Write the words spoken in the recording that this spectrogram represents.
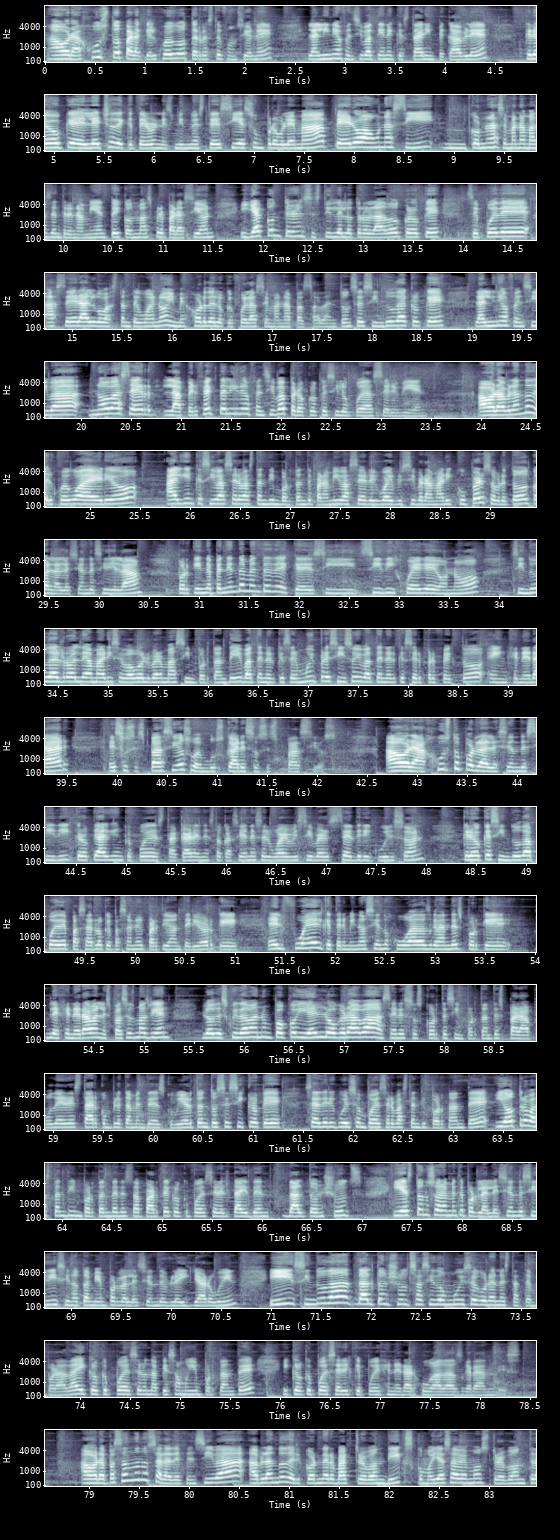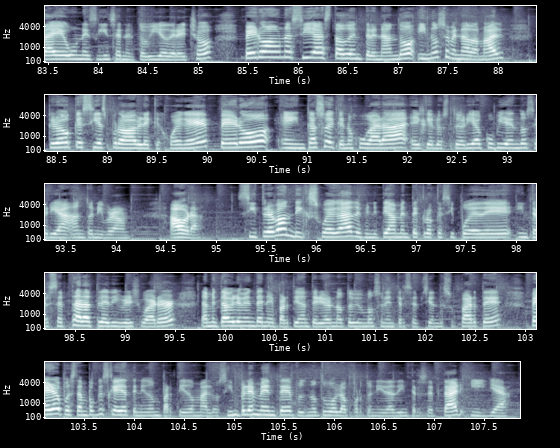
Ahora, justo para que el juego terrestre funcione, la línea ofensiva tiene que estar impecable. Creo que el hecho de que Tyron Smith no esté sí es un problema, pero aún así, mm, con una semana más de entrenamiento y con más preparación, y ya con Terrence Steele del otro lado, creo que se puede hacer algo bastante bueno y mejor de lo que fue la semana pasada. Entonces, sin duda, creo que la línea ofensiva no va a ser la perfecta línea ofensiva, pero creo que sí lo puede hacer bien. Ahora, hablando del juego aéreo, Alguien que sí va a ser bastante importante para mí va a ser el wide receiver Amari Cooper, sobre todo con la lesión de CD Lamb, porque independientemente de que si CD juegue o no, sin duda el rol de Amari se va a volver más importante y va a tener que ser muy preciso y va a tener que ser perfecto en generar esos espacios o en buscar esos espacios. Ahora, justo por la lesión de CD, creo que alguien que puede destacar en esta ocasión es el wide receiver Cedric Wilson. Creo que sin duda puede pasar lo que pasó en el partido anterior, que él fue el que terminó haciendo jugadas grandes porque le generaban espacios, más bien lo descuidaban un poco y él lograba hacer esos cortes importantes para poder estar completamente descubierto. Entonces sí creo que Cedric Wilson puede ser bastante importante. Y otro bastante importante en esta parte creo que puede ser el tight end Dalton Schultz. Y esto no solamente por la lesión de CD, sino también por la lesión de Blake Jarwin. Y sin duda Dalton Schultz ha sido muy seguro en esta temporada y creo que puede ser una pieza muy importante y creo que puede ser el que puede generar jugadas grandes. Ahora, pasándonos a la defensiva, hablando del cornerback Trevon Dix, como ya sabemos, Trevon trae un esguince en el tobillo derecho, pero aún así ha estado entrenando y no se ve nada mal. Creo que sí es probable que juegue, pero en caso de que no jugara, el que lo estaría cubriendo sería Anthony Brown. Ahora, si Trevon Dix juega, definitivamente creo que sí puede interceptar a Teddy Bridgewater. Lamentablemente en el partido anterior no tuvimos una intercepción de su parte, pero pues tampoco es que haya tenido un partido malo, simplemente pues no tuvo la oportunidad de interceptar y ya.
